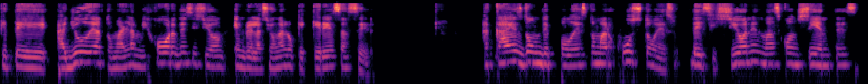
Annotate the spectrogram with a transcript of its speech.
que te ayude a tomar la mejor decisión en relación a lo que querés hacer. Acá es donde podés tomar justo eso, decisiones más conscientes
